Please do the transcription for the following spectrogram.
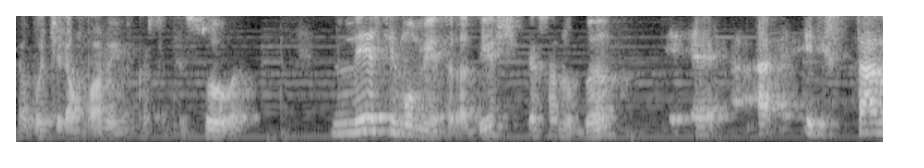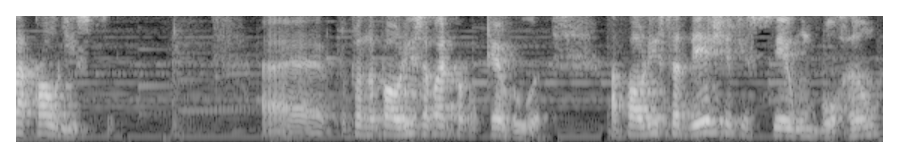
eu vou tirar um parênteses com essa pessoa. Nesse momento, ela deixa de pensar no banco, é, ele está na Paulista Estou é, falando da Paulista, vale para qualquer rua. A Paulista deixa de ser um borrão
